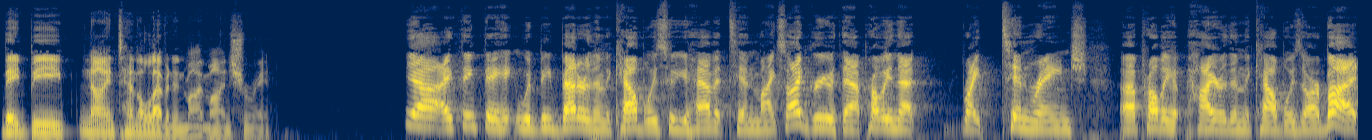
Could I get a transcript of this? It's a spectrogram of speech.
they'd be 9 10 11 in my mind charean yeah, I think they would be better than the Cowboys, who you have at 10, Mike. So I agree with that. Probably in that right 10 range, uh, probably higher than the Cowboys are. But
